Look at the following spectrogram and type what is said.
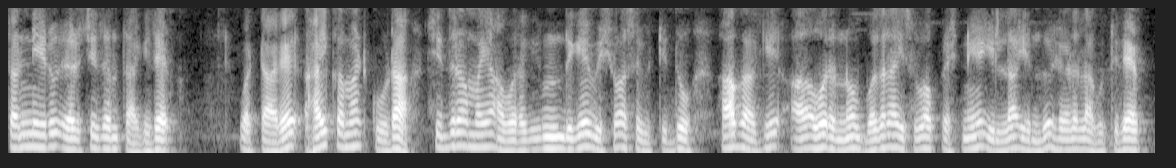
ತಣ್ಣೀರು ಎರಚಿದಂತಾಗಿದೆ. ಒಟ್ಟಾರೆ ಹೈಕಮಾಂಡ್ ಕೂಡ ಸಿದ್ದರಾಮಯ್ಯ ಅವರೊಂದಿಗೆ ವಿಶ್ವಾಸವಿಟ್ಟಿದ್ದು, ಹಾಗಾಗಿ ಅವರನ್ನು ಬದಲಾಯಿಸುವ ಪ್ರಶ್ನೆಯೇ ಇಲ್ಲ ಎಂದು ಹೇಳಲಾಗುತ್ತಿದೆ.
